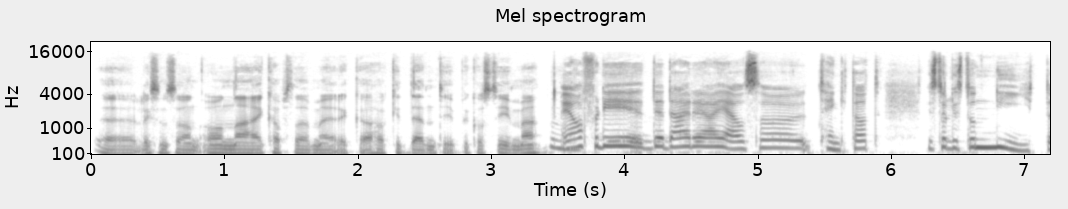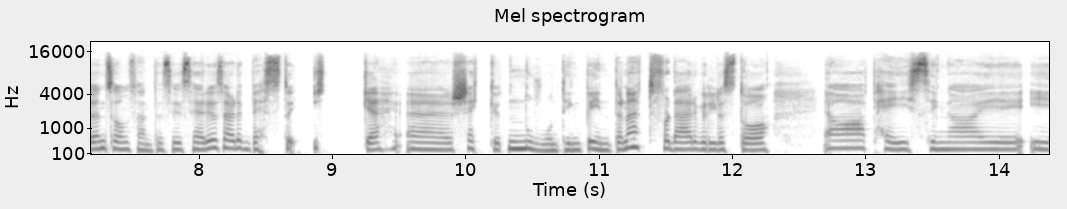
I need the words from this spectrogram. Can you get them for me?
Uh, liksom sånn Å nei, Kaptein Amerika har ikke den type kostyme. Mm. Ja, fordi det der har jeg også tenkt at hvis du har lyst til å nyte en sånn fantasyserie, så er det best å ikke ikke eh, sjekke ut noen ting på internett, for der vil det stå ja, pacinga i, i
